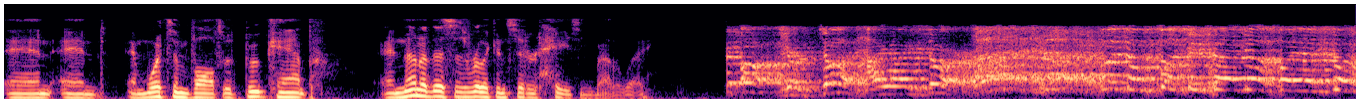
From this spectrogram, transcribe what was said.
and, and, and what's involved with boot camp. And none of this is really considered hazing, by the way. Up, you're done. Aye, aye, sir. Put the fucking bag up, aye, aye, sir.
